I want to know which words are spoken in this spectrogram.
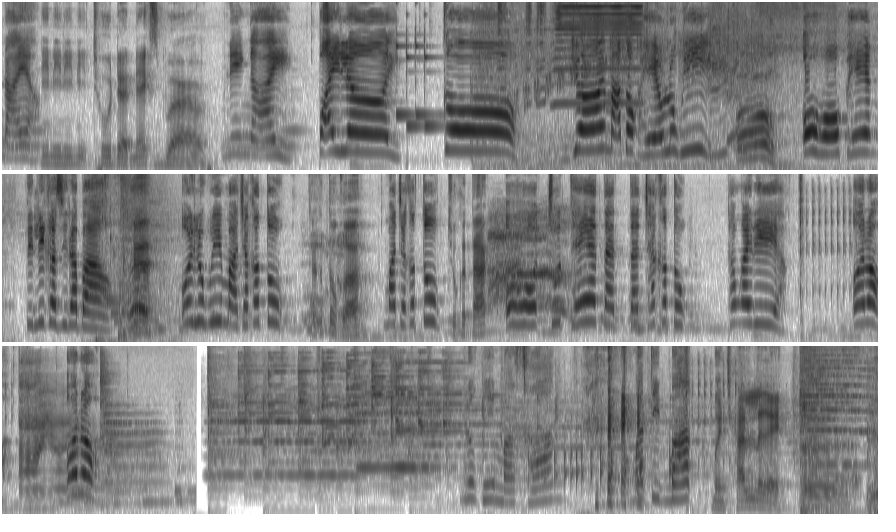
ไหนอะ นี่นี่นี่นี่ to the next world นี่ไง ไปเลยโกเย้ยหมาตกเหวลูกพี่ โอ้ โอ้โห เพลง ติลิกาซิดาบาวเอเอ๊ะอโอ้ยลูกพี่หมาชักกระตุกชักกระตุกเหรอมาจากกระตุก ชุกกระตักโอ้โห ชุดเท่แต่แต่ชักกระตุกทำไงดีอะโอ้โนโอ้โน ลูกพี่มาค้าง มาติดบักเหมือนฉันเลย เอ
